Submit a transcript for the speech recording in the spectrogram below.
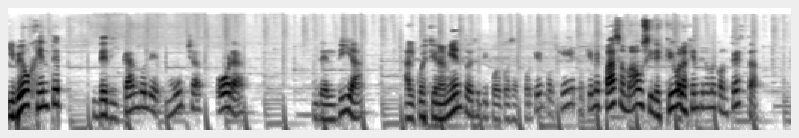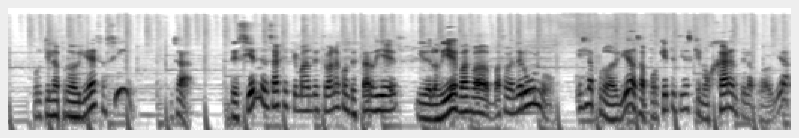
Y veo gente dedicándole muchas horas del día al cuestionamiento de ese tipo de cosas. ¿Por qué? ¿Por qué? ¿Por qué me pasa, Mau, si le escribo a la gente y no me contesta? Porque la probabilidad es así. O sea, de 100 mensajes que mandes te van a contestar 10 y de los 10 vas, vas a vender uno. Es la probabilidad. O sea, ¿por qué te tienes que enojar ante la probabilidad?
